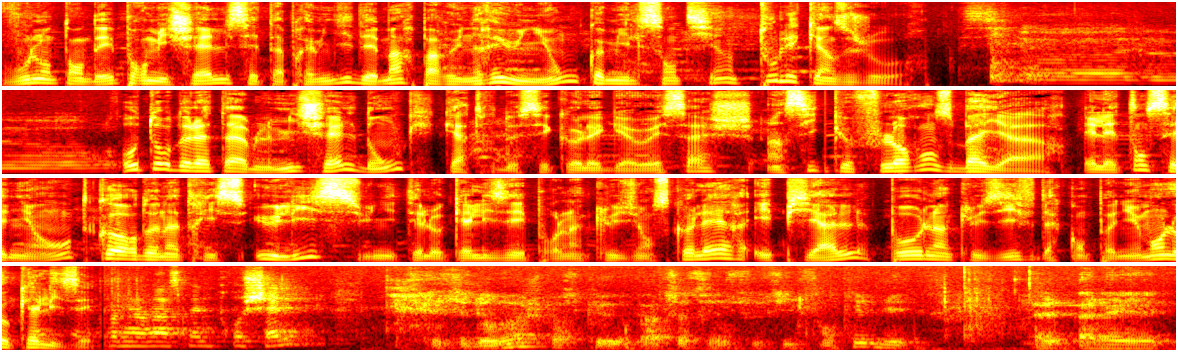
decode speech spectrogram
Vous l'entendez, pour Michel, cet après-midi démarre par une réunion comme il s'en tient tous les 15 jours. Autour de la table, Michel donc, quatre de ses collègues AESH, ainsi que Florence Bayard. Elle est enseignante, coordonnatrice Ulysse, unité localisée pour l'inclusion scolaire, et PIAL, pôle inclusif d'accompagnement localisé. On reviendra la semaine prochaine. Parce que c'est dommage parce que bah, ça c'est un souci de santé, mais elle, elle, est,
